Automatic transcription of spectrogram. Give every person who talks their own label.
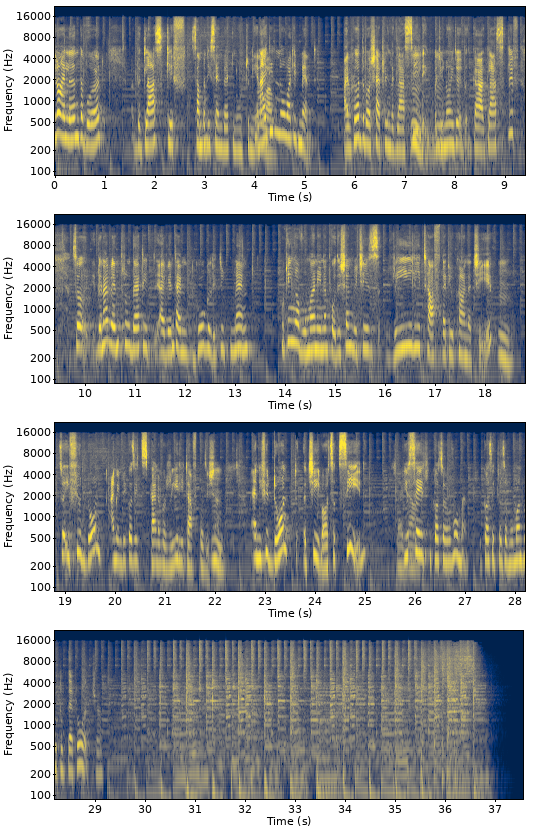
Speaker 1: you know, I learned the word, the glass cliff. Somebody sent that note to me, and
Speaker 2: Oh,
Speaker 1: I didn't know what it meant. I've heard about shattering the glass mm, ceiling, but you mm. know the glass cliff. So when I went through that, it I went and googled it. It meant putting a woman in a position which is really tough that you can't achieve. Mm. So if you don't, I mean, because it's kind of a really tough position, and if you don't achieve or succeed, you
Speaker 2: down.
Speaker 1: say it's because of a woman, because it was a woman who took that role.
Speaker 2: Sure.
